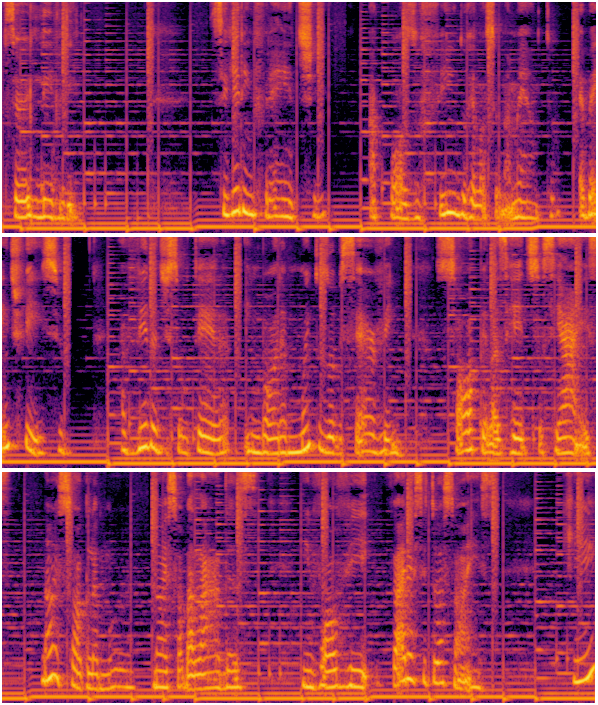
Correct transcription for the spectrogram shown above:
ser livre Seguir em frente após o fim do relacionamento é bem difícil. A vida de solteira, embora muitos observem só pelas redes sociais, não é só glamour, não é só baladas, envolve várias situações que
